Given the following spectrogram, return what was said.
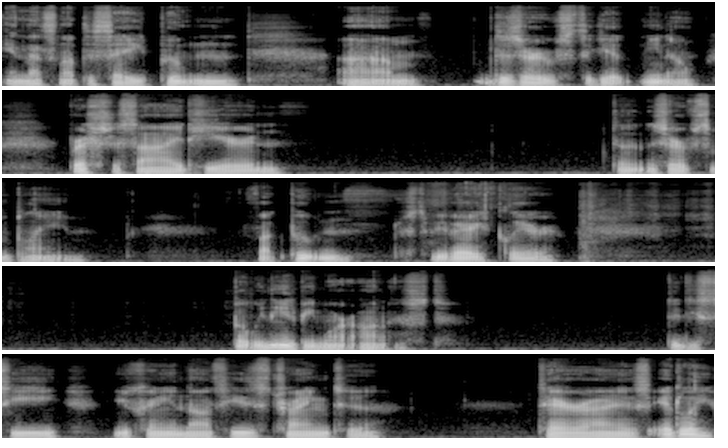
And that's not to say Putin um, deserves to get, you know, brushed aside here and doesn't deserve some blame. Fuck Putin, just to be very clear. But we need to be more honest. Did you see Ukrainian Nazis trying to terrorize Italy?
